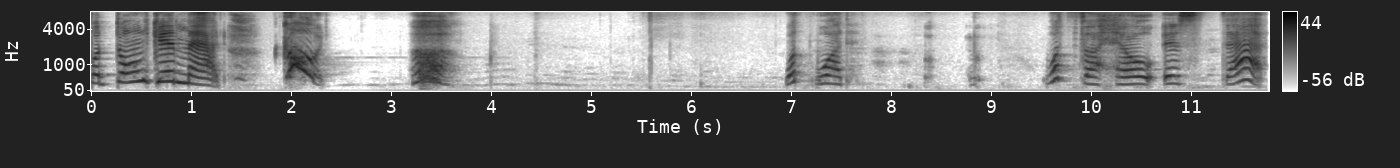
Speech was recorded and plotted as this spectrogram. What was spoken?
but don't get mad. Good. what? What? What the hell is that?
